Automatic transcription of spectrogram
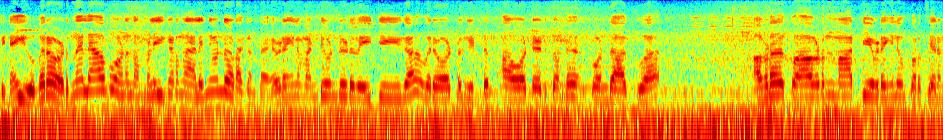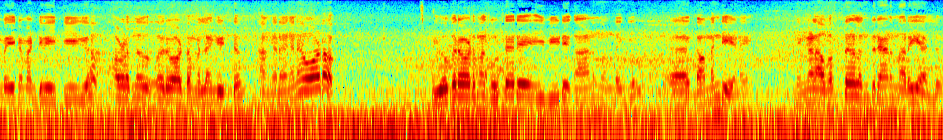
പിന്നെ യൂബർ ഓടുന്ന ലാഭമാണ്. നമ്മൾ ഈ കിടന്ന് അലഞ്ഞുകൊണ്ട് നടക്കണ്ട. എവിടെയെങ്കിലും വണ്ടി കൊണ്ടിട്ട് വെയിറ്റ് ചെയ്യുക. ഒരു ഓട്ടം കിട്ടും. ആ ഓട്ടം എടുത്തുകൊണ്ട് കൊണ്ടാക്കുക. അവിടെ അവിടെ നിന്ന് മാറ്റി എവിടെയെങ്കിലും കുറച്ച് നേരം വെയിറ്റ് വണ്ടി വെയിറ്റ് ചെയ്യുക. അവിടെ നിന്ന് ഒരു ഓട്ടം എല്ലാം കിട്ടും. അങ്ങനെ അങ്ങനെ ഓടാം. യൂബർ ഓടുന്ന കൂട്ടുകാർ ഈ വീഡിയോ കാണുന്നുണ്ടെങ്കിൽ കമന്റ് ചെയ്യണേ. നിങ്ങളുടെ അവസ്ഥകൾ എന്തിനാണെന്ന് അറിയാമല്ലോ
